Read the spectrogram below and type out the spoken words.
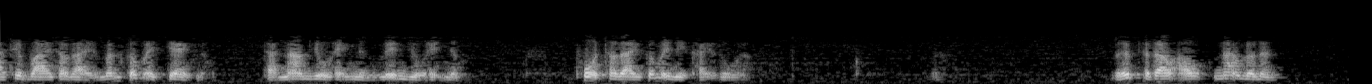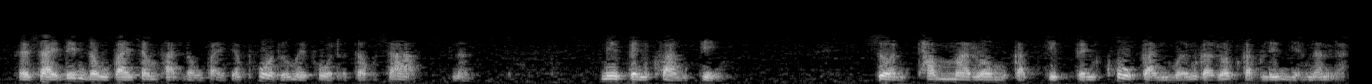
อธิบายเท่าไหร่มันก็ไม่แจ้งหรอกถ้าน้ำอยู่แห่งหนึ่งเล่นอยู่แห่งหนึ่งพูดเท่าไรก็ไม่มีใครรู้หรอกหรือถ้าเราเอาน้ำแล้วนั้นใส่ดิ้นลงไปสัมผัสลงไป จะพูดหรือไม่พูดต้องทราบนั่นนี่เป็นความจริง ส่วนธรรมารมกับจิตเป็นคู่กันเหมือนกับรถกับลิ้นอย่างนั้นแหละ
